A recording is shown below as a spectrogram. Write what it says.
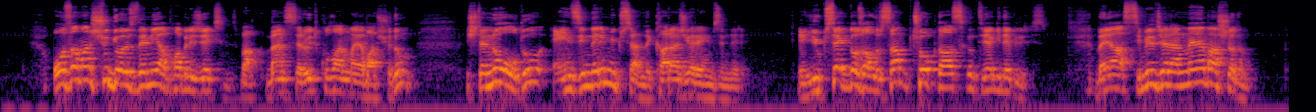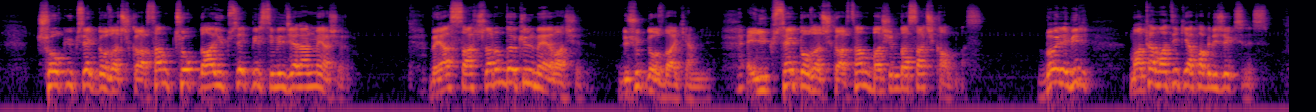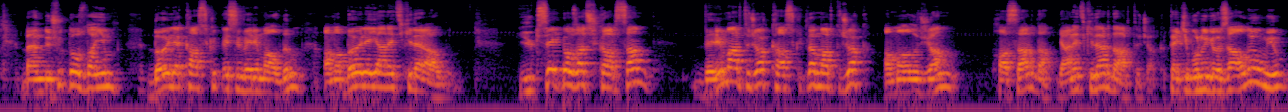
O zaman şu gözlemi yapabileceksiniz. Bak ben steroid kullanmaya başladım. İşte ne oldu? Enzimlerim yükseldi. Karaciğer enzimleri. E, yüksek doz alırsam çok daha sıkıntıya gidebiliriz. Veya sivilcelenmeye başladım. Çok yüksek doza çıkarsam çok daha yüksek bir sivilcelenme yaşarım. Veya saçlarım dökülmeye başladı. Düşük dozdayken bile. E, yüksek doza çıkarsam başımda saç kalmaz. Böyle bir matematik yapabileceksiniz. Ben düşük dozdayım, böyle kas kütlesi verim aldım ama böyle yan etkiler aldım. Yüksek doza çıkarsam verim artacak, kas kütlem artacak ama alacağım hasar da, yan etkiler de artacak. Peki bunu göze alıyor muyum?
